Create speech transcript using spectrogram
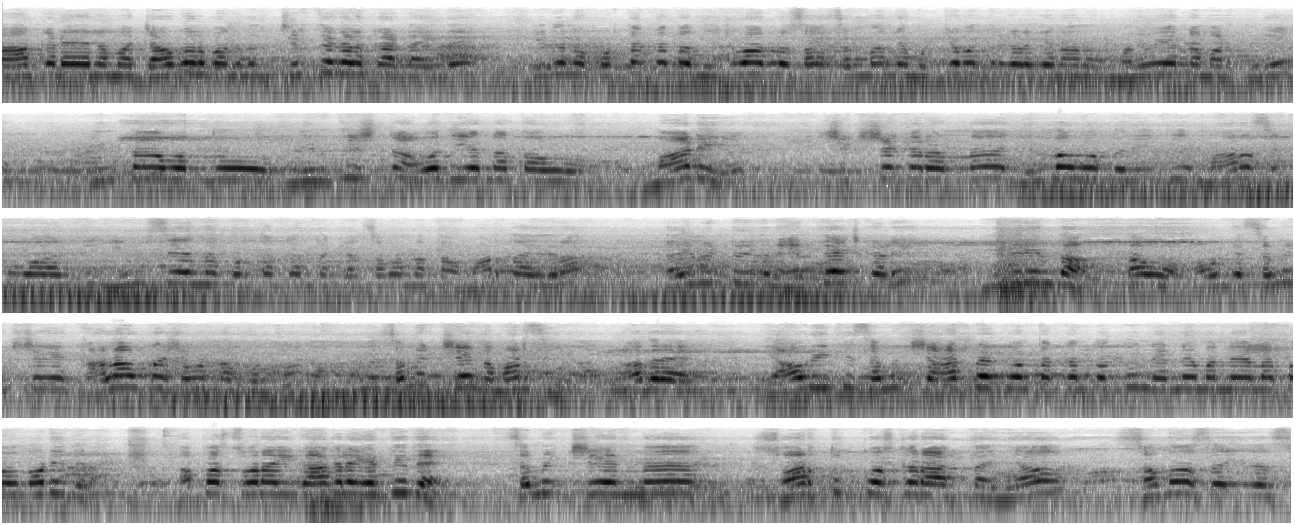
ಆ ಕಡೆ ನಮ್ಮ ಜಾವಗರ್ ಭಾಗದಲ್ಲಿ ಚಿರತೆಗಳ ಕಾಟ ಇದೆ. ಇದನ್ನು ಕೊಡ್ತಕ್ಕಂಥ ನಿಜವಾಗ್ಲೂ ಸಹ ಸನ್ಮಾನ್ಯ ಮುಖ್ಯಮಂತ್ರಿಗಳಿಗೆ ನಾನು ಮನವಿಯನ್ನು ಮಾಡ್ತೀನಿ. ಇಂಥ ಒಂದು ನಿರ್ದಿಷ್ಟ ಅವಧಿಯನ್ನು ತಾವು ಮಾಡಿ ಶಿಕ್ಷಕರನ್ನ ಎಲ್ಲೋ ಒಂದು ರೀತಿ ಮಾನಸಿಕವಾಗಿ ಹಿಂಸೆಯನ್ನು ಕೊಡ್ತಕ್ಕಂಥ ಕೆಲಸವನ್ನು ತಾವು ಮಾಡ್ತಾ ಇದ್ದೀರಾ? ದಯವಿಟ್ಟು ಇದನ್ನು ಎತ್ತೇಚ್ಕೊಳ್ಳಿ. ಇದರಿಂದ ತಾವು ಅವ್ರಿಗೆ ಸಮೀಕ್ಷೆಗೆ ಕಾಲಾವಕಾಶವನ್ನು ಕೊಟ್ಟು ಸಮೀಕ್ಷೆಯನ್ನು ಮಾಡಿಸಿ. ಆದರೆ ಯಾವ ರೀತಿ ಸಮೀಕ್ಷೆ ಆಗಬೇಕು ಅಂತಕ್ಕಂಥದ್ದು ನಿನ್ನೆ ಮೊನ್ನೆ ಎಲ್ಲ ತಾವು ನೋಡಿದ್ದೀರ? ಅಪಸ್ವರ ಈಗಾಗಲೇ ಎದ್ದಿದೆ. ಸಮೀಕ್ಷೆಯನ್ನು ಸ್ವಾರ್ಥಕ್ಕೋಸ್ಕರ ಆಗ್ತಾ ಇದೆಯೋ? ಸಮ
